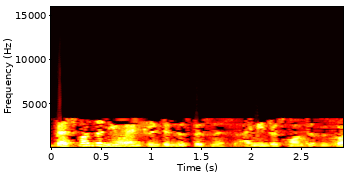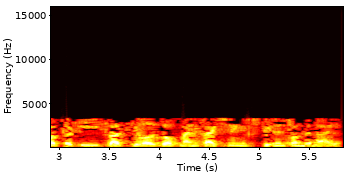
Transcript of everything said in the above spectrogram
Welspun's a new entrant in this business. I mean, Responsive has got 30 plus years of manufacturing experience on vinyl.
